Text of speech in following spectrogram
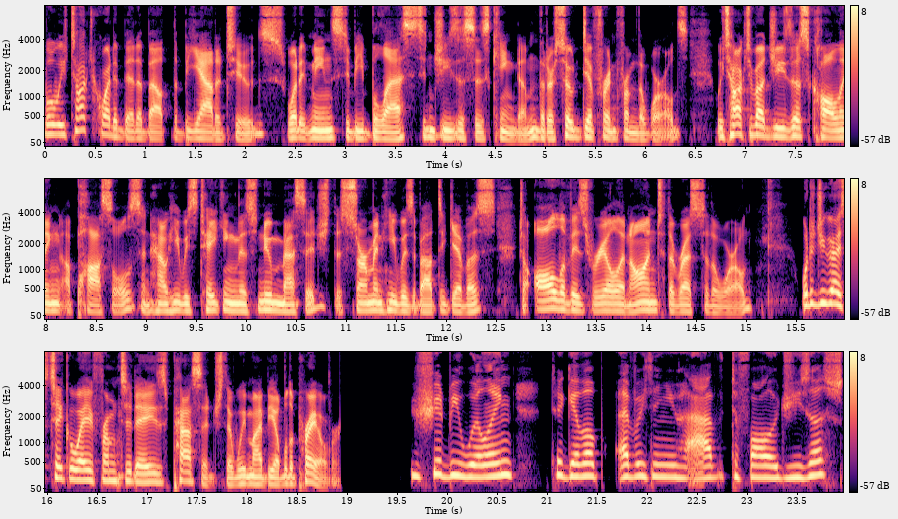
Well, we've talked quite a bit about the Beatitudes, what it means to be blessed in Jesus' kingdom that are so different from the world's. We talked about Jesus calling apostles and how he was taking this new message, the sermon he was about to give us, to all of Israel and on to the rest of the world. What did you guys take away from today's passage that we might be able to pray over? You should be willing to give up everything you have to follow Jesus.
